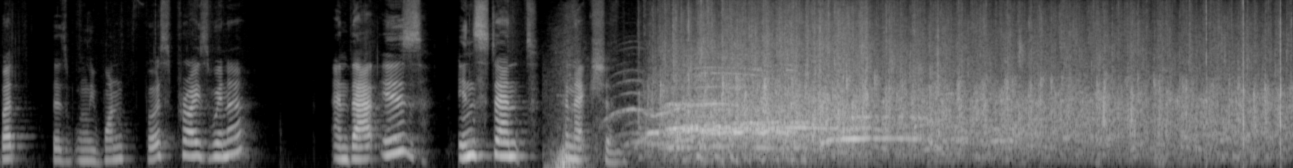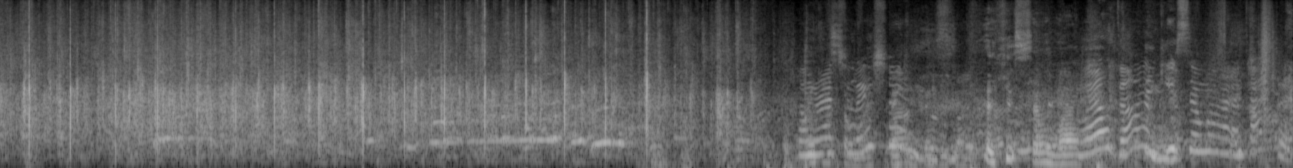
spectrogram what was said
but there's only one first prize winner, and that is Instant Connection. Congratulations. Thank you so much. Well done. Thank you so much. Fantastic.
